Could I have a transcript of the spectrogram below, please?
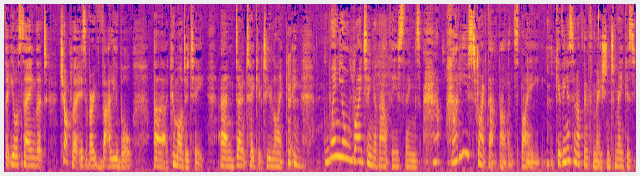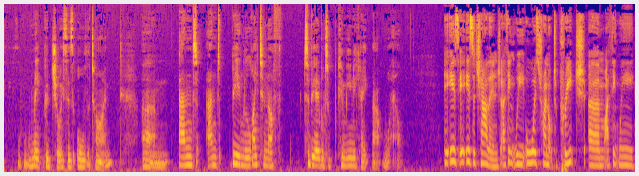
that you're saying that chocolate is a very valuable uh, commodity and don't take it too lightly. When you're writing about these things how, how do you strike that balance by giving us enough information to make us make good choices all the time um, and and being light enough to be able to communicate that well. It is. It is a challenge. I think we always try not to preach. Um, I think we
